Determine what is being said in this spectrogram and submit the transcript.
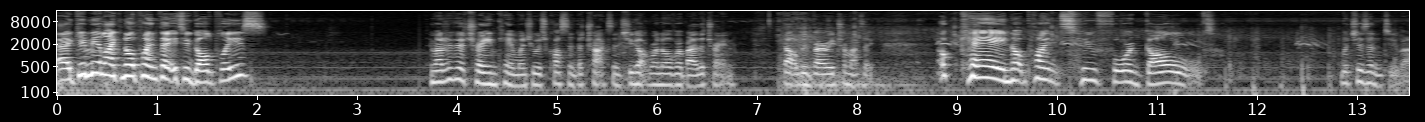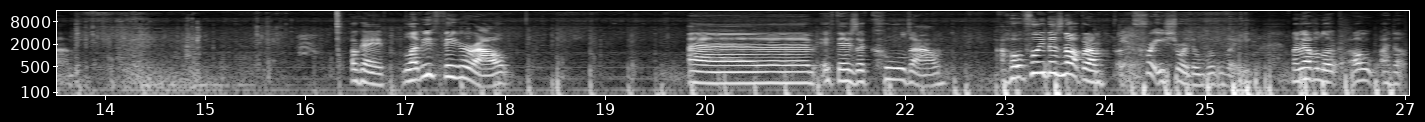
Uh, give me like 0.32 gold, please. Imagine if a train came when she was crossing the tracks and she got run over by the train. That would be very traumatic. Okay, 0.24 gold. Which isn't too bad. Okay, let me figure out um, if there's a cooldown. Hopefully there's not, but I'm, pretty sure there will be. Let me have a look. Oh, I don't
